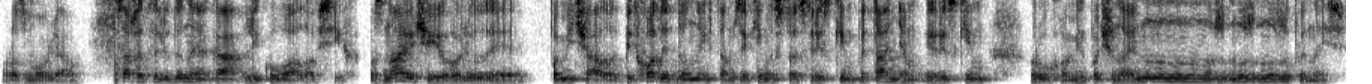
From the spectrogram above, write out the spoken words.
розмовляв. Саша це людина, яка лікувала всіх. Знаючи його, люди помічали, підходить до них там з якимось різким питанням і різким рухом. Він починає: ну ну ну ну ну ну, ну зупинись.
